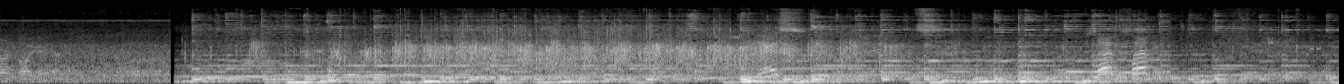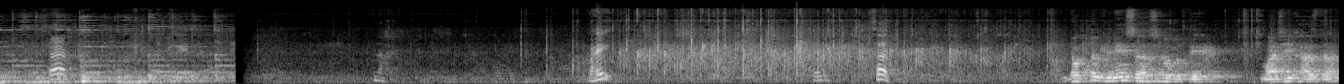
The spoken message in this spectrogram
कवी कवी कवी कवी कवी कविता सर डॉक्टर विनय सहस्रबुद्धे माजी खासदार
